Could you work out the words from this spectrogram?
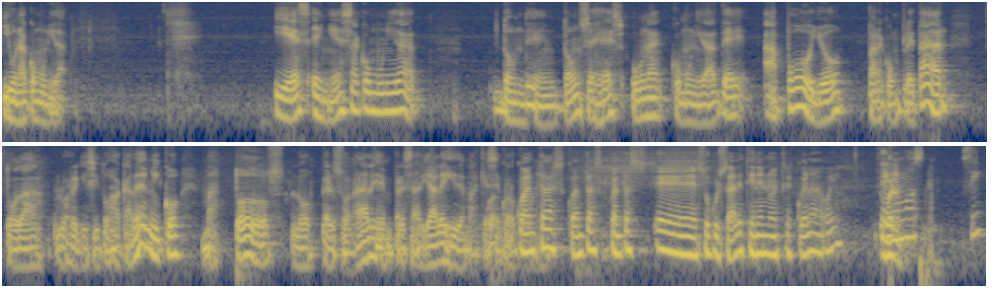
Y una comunidad. Y es en esa comunidad donde entonces es una comunidad de apoyo para completar todos los requisitos académicos, más todos los personales, empresariales y demás que se proponen. ¿Cuántas, cuántas, cuántas eh, sucursales tiene nuestra escuela hoy? Tenemos, bueno. sí,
